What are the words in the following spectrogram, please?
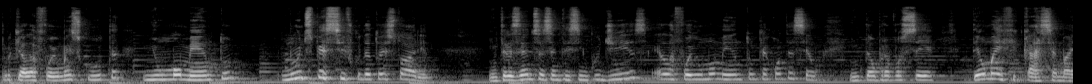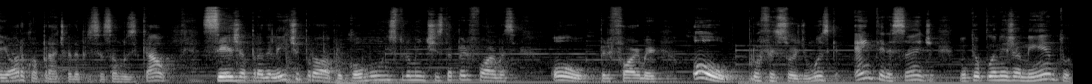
porque ela foi uma escuta em um momento muito específico da tua história. Em 365 dias, ela foi um momento que aconteceu. Então, para você ter uma eficácia maior com a prática da apreciação musical, seja para deleite próprio, como um instrumentista performance, ou performer, ou professor de música, é interessante no teu planejamento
